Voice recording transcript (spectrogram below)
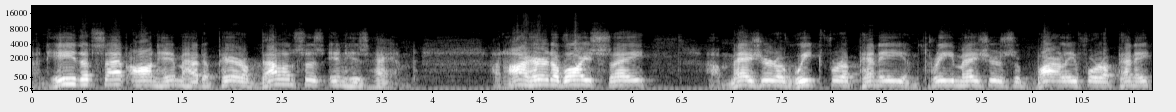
and he that sat on him had a pair of balances in his hand. And I heard a voice say, A measure of wheat for a penny, and three measures of barley for a penny,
